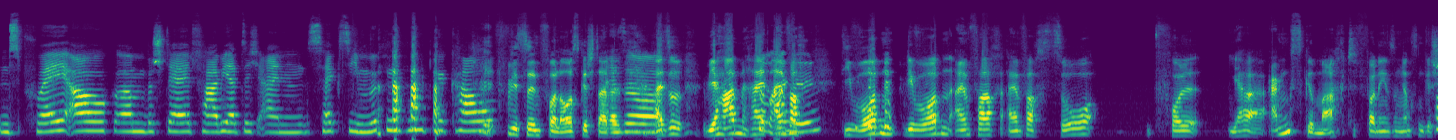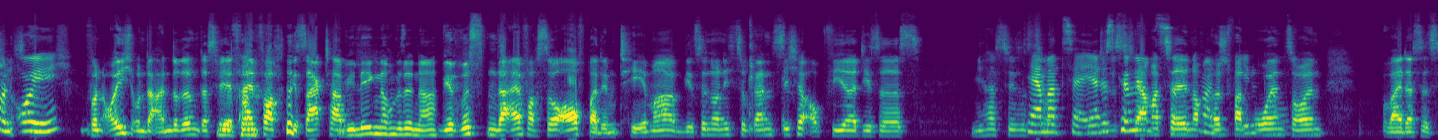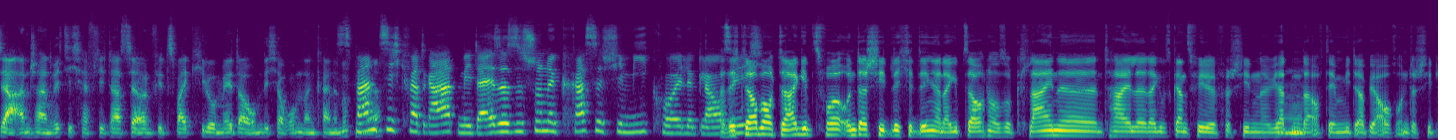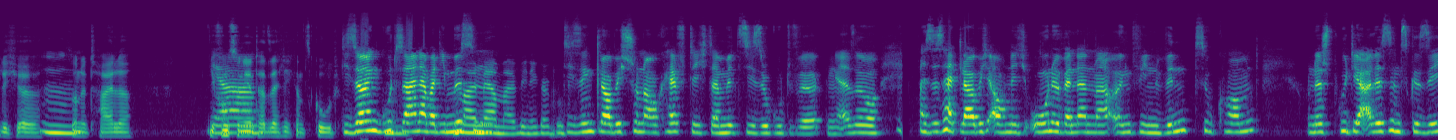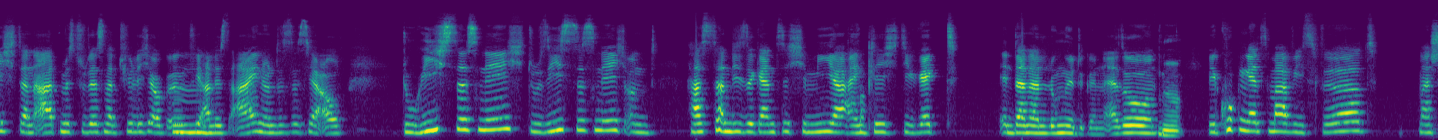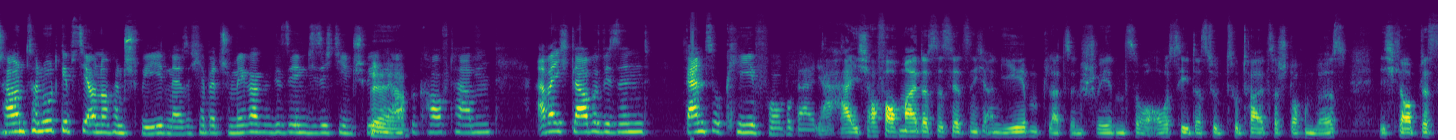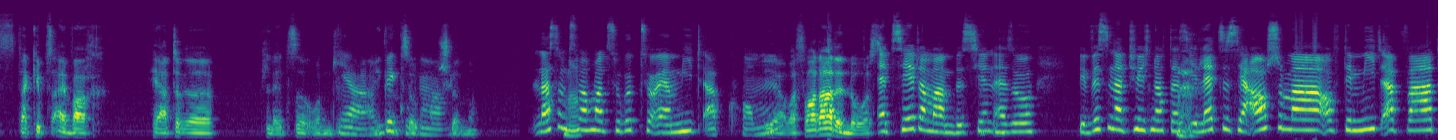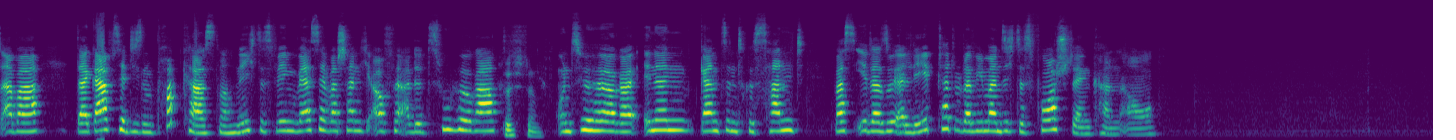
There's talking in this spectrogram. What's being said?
ein Spray auch ähm, bestellt. Fabi hat sich einen sexy Mückenhut gekauft. Wir sind voll ausgestattet. Also- Also, wir haben halt einfach, Angeln. die wurden, die wurden einfach, einfach so voll, ja, Angst gemacht von diesen ganzen Von Geschichten. euch. Von euch unter anderem, dass wir Ja, jetzt von- einfach gesagt haben, Wir legen noch ein bisschen nach. wir rüsten da einfach so auf bei dem Thema. Wir sind noch nicht so ganz sicher, ob wir dieses, wie heißt dieses? Thermazell, ja, das dieses können wir Thermazell noch irgendwann holen sollen. Weil das ist ja anscheinend richtig heftig. Da hast du ja irgendwie zwei Kilometer um dich herum dann keine Mücken mehr. 20 Quadratmeter. Also es ist schon eine krasse Chemiekeule, glaube Also ich glaube auch da gibt's voll unterschiedliche Dinge. Da gibt's ja auch noch so kleine Teile, da gibt's ganz viele verschiedene. Wir hatten da auf dem Meetup ja auch unterschiedliche so eine Teile. Die Ja. funktionieren tatsächlich ganz gut. Die sollen gut sein, aber die mal müssen, mehr, mal weniger gut. die sind, glaube ich, schon auch heftig, damit sie so gut wirken. Also es ist halt, glaube ich, auch nicht ohne, wenn dann mal irgendwie ein Wind zukommt und das sprüht dir alles ins Gesicht, dann atmest du das natürlich auch irgendwie alles ein und das ist ja auch, du riechst es nicht, du siehst es nicht und hast dann diese ganze Chemie ja eigentlich direkt in deiner Lunge drin. Also Ja. wir gucken jetzt mal, wie es wird. Mal schauen, zur Not gibt's die auch noch in Schweden. Also ich habe jetzt schon mehrere gesehen, die sich die in Schweden Ja, ja. auch gekauft haben. Aber ich glaube, wir sind ganz okay vorbereitet. Ja, ich hoffe auch mal, dass es jetzt nicht an jedem Platz in Schweden so aussieht, dass du total zerstochen wirst. Ich glaube, dass da gibt's einfach härtere Plätze und Ja, wir ganz so mal. schlimme. Lass uns Ja. noch mal zurück zu eurem Meetup kommen. Ja, was war da denn los? Erzählt doch mal ein bisschen. Also, wir wissen natürlich noch, dass ihr letztes Jahr auch schon mal auf dem Meetup wart, aber da gab's ja diesen Podcast noch nicht. Deswegen wäre es ja wahrscheinlich auch für alle Zuhörer und ZuhörerInnen ganz interessant, was ihr da so erlebt habt oder wie man sich das vorstellen kann auch.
